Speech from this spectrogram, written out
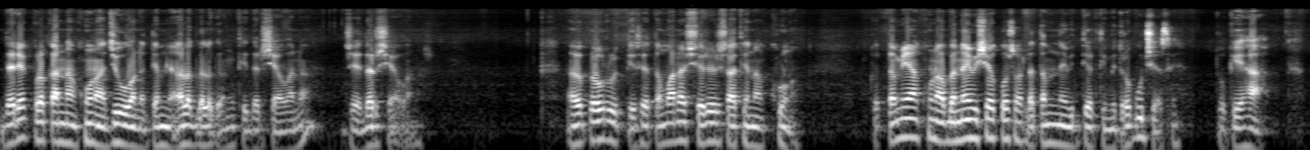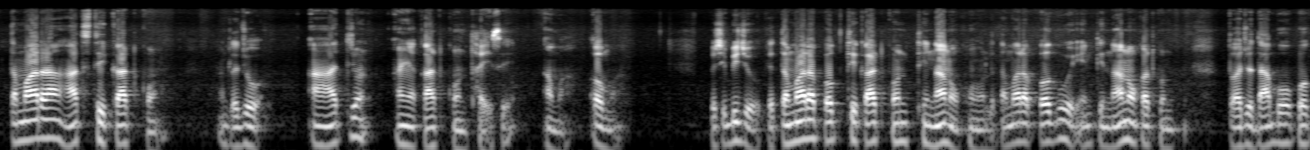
દરેક પ્રકારના ખૂણા જુઓ અને તેમને અલગ અલગ રંગથી દર્શાવવાના છે, દર્શાવવાના પ્રવૃત્તિ છે તમારા શરીર સાથેના ખૂણા. કે તમે આ ખૂણા બનાવી શકો છો એટલે તમને વિદ્યાર્થી મિત્રો પૂછે છે. તો કે હા, તમારા હાથથી કાટકોણ, એટલે જો આ હાથ રહ્યો ને અહીંયા કાટકોણ થાય છે આમાં અમાં પછી બીજો કે તમારા પગથી કાટકોણથી નાનો ખૂણો, એટલે તમારા પગ હોય એનાથી નાનો કાટકોણ. તો આ જો ડાબો પગ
